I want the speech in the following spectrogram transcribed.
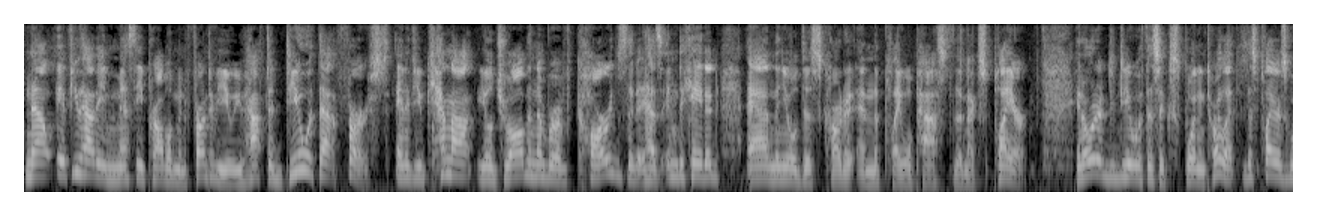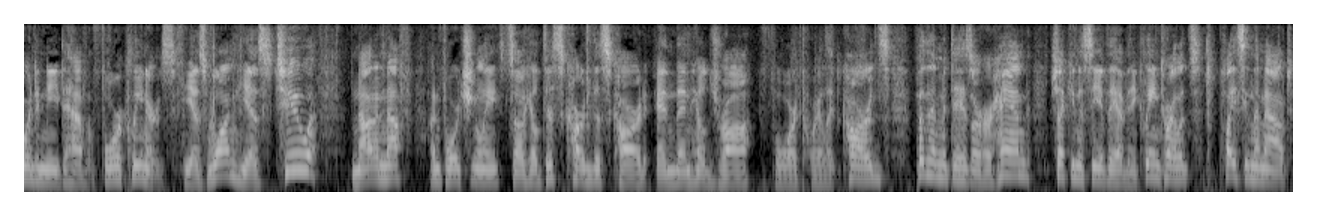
Now, if you have a messy problem in front of you, you have to deal with that first, and if you cannot, you'll draw the number of cards that it has indicated, and then you'll discard it, and the play will pass to the next player. In order to deal with this exploding toilet, this player is going to need to have four cleaners. He has one, he has two, not enough, unfortunately, so he'll discard this card, and then he'll draw four toilet cards, putting them into his or her hand, checking to see if they have any clean toilets, placing them out,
